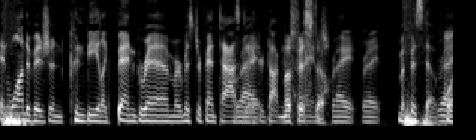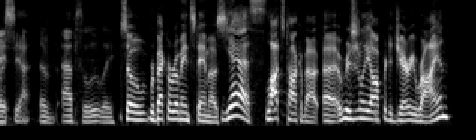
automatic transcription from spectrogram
in WandaVision can be like Ben Grimm or Mr. Fantastic Right. or Doctor Mephisto. Right, right, Mephisto, of right. course, yeah. Uh, absolutely. So Rebecca Romijn-Stamos. Yes. Lot to talk about. Uh, originally offered to Jeri Ryan.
